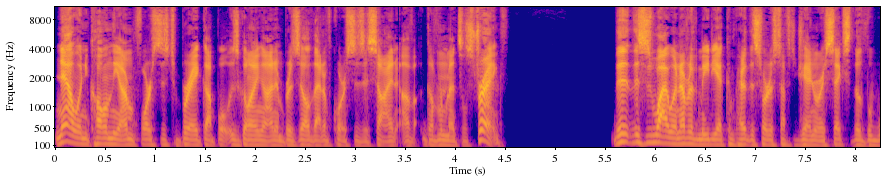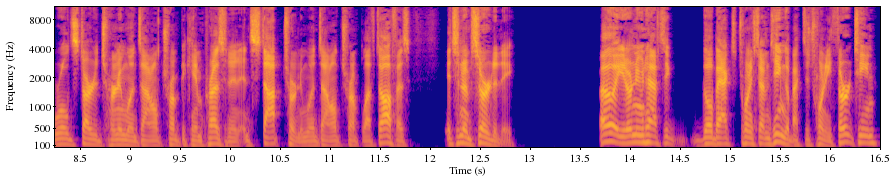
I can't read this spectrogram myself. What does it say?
Now, when you call in the armed forces to break up what was going on in Brazil, that, of course, is a sign of governmental strength. This is why, whenever the media compared this sort of stuff to January 6th, the world started turning when Donald Trump became president and stopped turning when Donald Trump left office, it's an absurdity. By the way, you don't even have to go back to 2017, go back to 2013.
